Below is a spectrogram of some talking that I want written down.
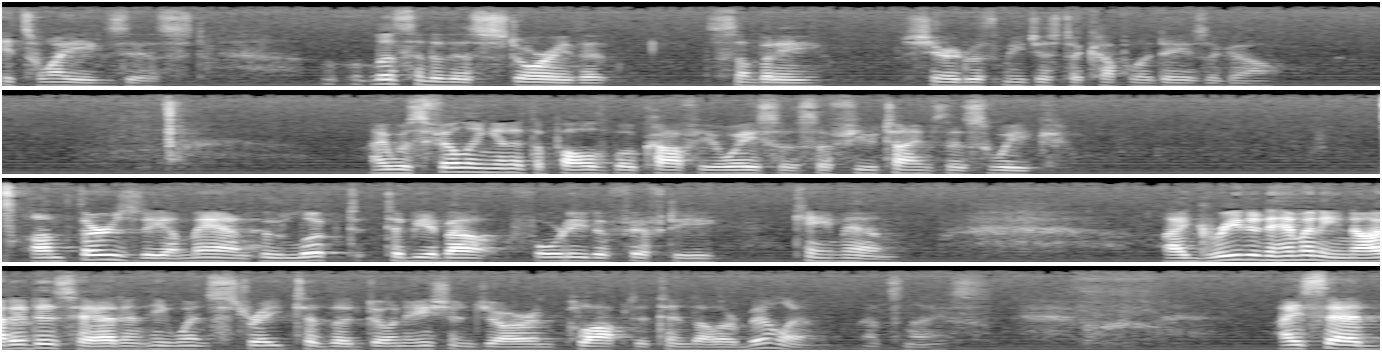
It's why he exists. Listen to this story that somebody shared with me just a couple of days ago. I was filling in at the Poulsbo Coffee Oasis a few times this week. On Thursday, a man who looked to be about 40 to 50 came in. I greeted him and he nodded his head and he went straight to the donation jar and plopped a $10 bill in. That's nice. I said,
